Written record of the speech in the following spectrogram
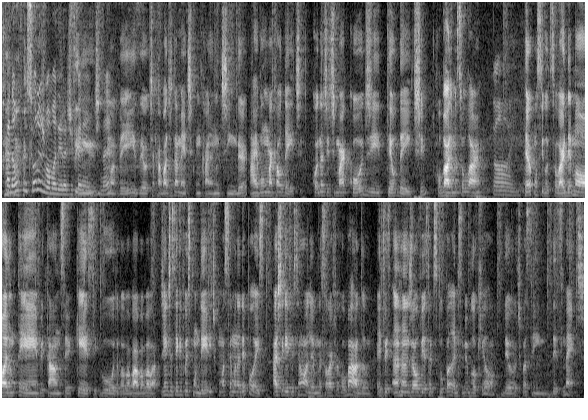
Cada um funciona de uma maneira diferente, Sim, né? Uma vez eu tinha acabado de dar match com um cara no Tinder. Aí vamos marcar o date quando a gente marcou de ter o date, roubaram meu celular. Ai. Até eu consigo o celular demora um tempo e tal, não sei o que, segura, blá blá blá blá blá. Gente, eu sei que fui responder ele tipo uma semana depois. Aí cheguei e falei assim: olha, meu celular foi roubado. Ele fez, aham, já ouvi essa desculpa antes, me bloqueou. Deu tipo assim, desmatch.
